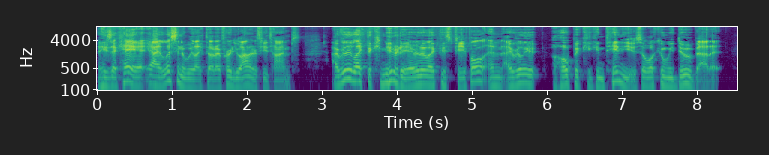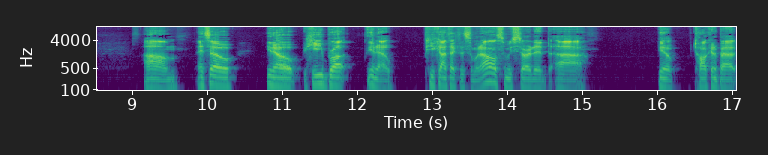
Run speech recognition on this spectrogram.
and he's like hey i listen to we like dota. I've heard you on it a few times. I really like the community. I really like these people and i really hope it can continue so what can we do about it? Um, and so you know he brought you know he contacted someone else and we started uh, you know talking about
